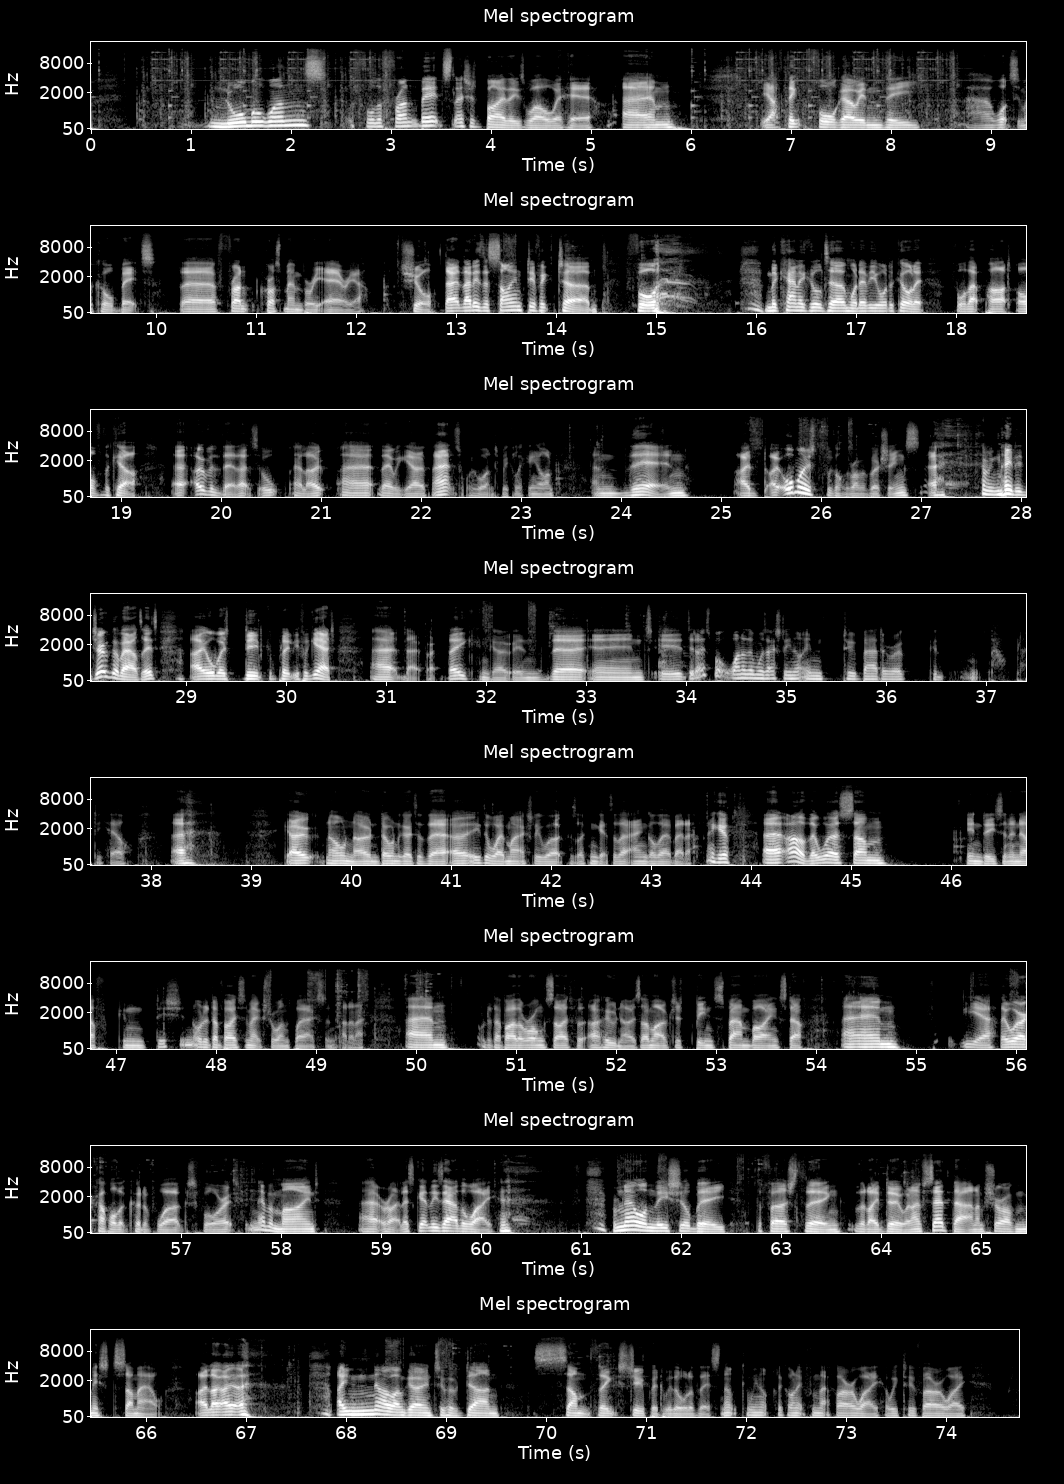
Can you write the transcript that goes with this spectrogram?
normal ones for the front bits. Let's just buy these while we're here. Um, yeah, I think four go in the uh, what's it called bits, the front cross membry area. Sure, that that is a scientific term for mechanical term, whatever you want to call it, for that part of the car. Uh, over there, that's oh hello. Uh, there we go. That's what we want to be clicking on, and then I, I almost forgot the rubber bushings. Uh, having made a joke about it, I almost did completely forget. Uh, no, right, they can go in there. And uh, did I spot one of them was actually not in too bad or a good... Oh, bloody hell. Uh, go. No, no, don't want to go to there. Uh, either way might actually work because I can get to that angle there better. Thank you. Uh, oh, there were some in decent enough condition, or did I buy some extra ones by accident? I don't know. Um, or did I buy the wrong size? For, uh, who knows? I might have just been spam buying stuff. Um, yeah, there were a couple that could have worked for it, but never mind. Uh, right, let's get these out of the way. From now on, these shall be the first thing that I do, and I've said that, and I'm sure I've missed some out. I like, I, I know I'm going to have done something stupid with all of this. No, can we not click on it from that far away? Are we too far away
